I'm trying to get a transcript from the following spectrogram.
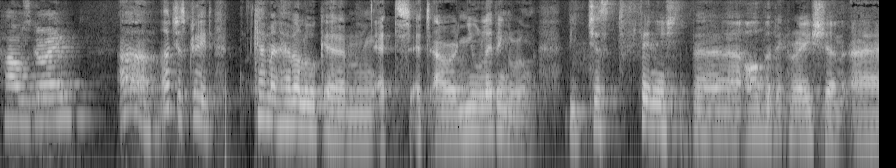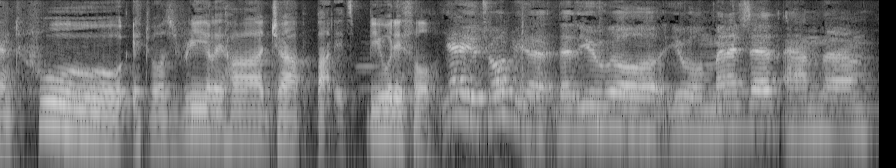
How's going? Ah, oh, just great. Come and have a look um, at at our new living room. We just finished the, all the decoration, and whoo, it was really hard job, but it's beautiful. Yeah, you told me that, that you will you will manage that, and um,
